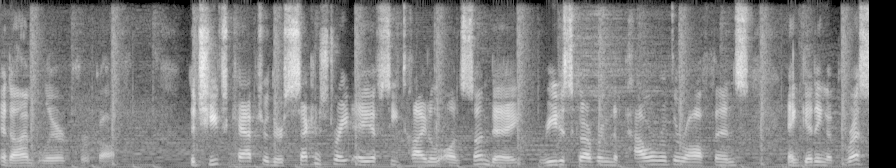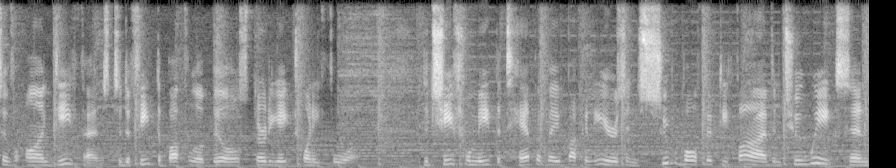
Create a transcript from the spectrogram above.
and I'm Blair Kerkhoff. The Chiefs captured their second straight AFC title on Sunday, rediscovering the power of their offense and getting aggressive on defense to defeat the Buffalo Bills 38 24. The Chiefs will meet the Tampa Bay Buccaneers in Super Bowl 55 in two weeks, and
